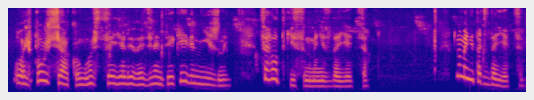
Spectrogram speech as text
Ой, по всякому, ось цей ялівець, гляньте, який він ніжний. Це голткісин, мені здається. Ну, мені так здається.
